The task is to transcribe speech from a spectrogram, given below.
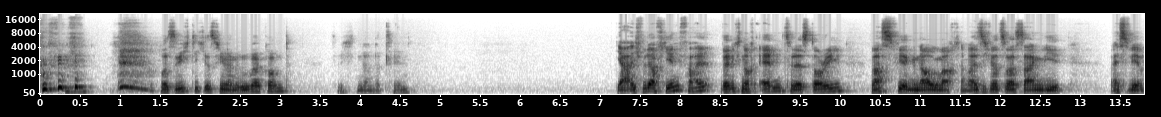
Was wichtig ist, wie man rüberkommt. Was soll ich denn dann erzählen? Ja, ich würde auf jeden Fall, würde ich noch adden zu der Story, was wir genau gemacht haben. Also ich würde sowas sagen wie, weißt du, wir,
